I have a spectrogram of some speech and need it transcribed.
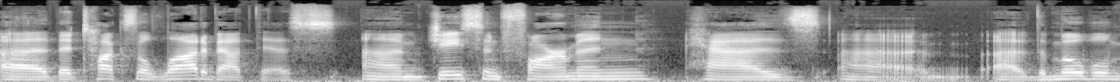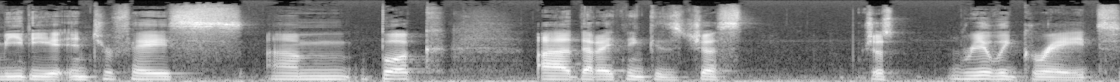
Uh, that talks a lot about this. Um, Jason Farman has um, uh, the mobile media interface um, book uh, that I think is just just really great,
